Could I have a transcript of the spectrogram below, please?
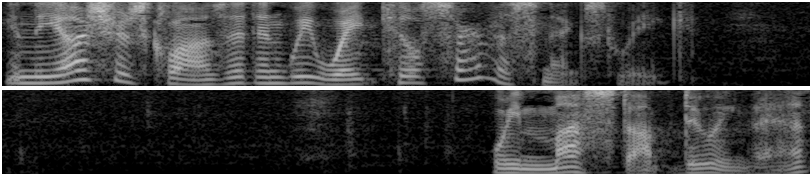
in the usher's closet and we wait till service next week. We must stop doing that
